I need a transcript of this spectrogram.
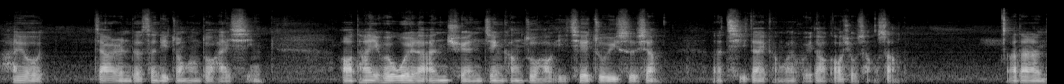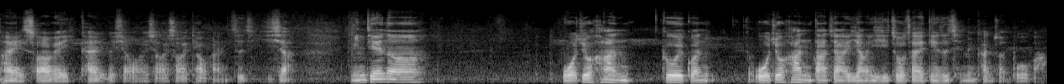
还有家人的身体状况都还行，然后他也会为了安全健康做好一切注意事项，那期待赶快回到高球场上。啊，当然他也稍微开了一个小玩笑，稍微调侃自己一下，明天呢，我就和各位观，我就和大家一样一起坐在电视前面看转播吧。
